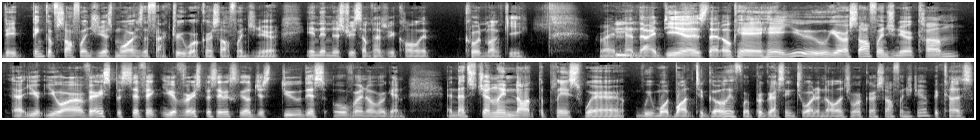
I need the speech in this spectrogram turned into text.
they think of software engineers more as a factory worker software engineer. In the industry, sometimes we call it code monkey, right? And the idea is that okay, hey, you, you're a software engineer. Come, uh, you you are very specific. You have very specific skill. Just do this over and over again. And that's generally not the place where we would want to go if we're progressing toward a knowledge worker software engineer because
